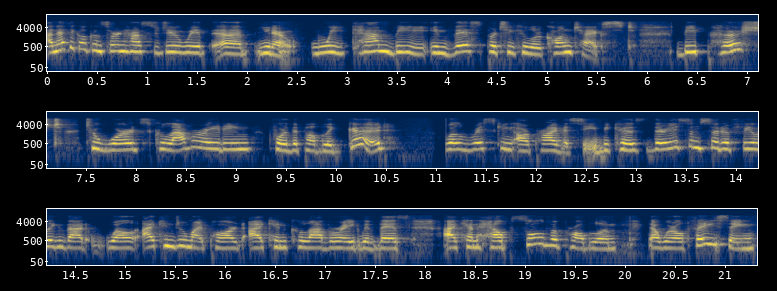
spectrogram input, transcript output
an ethical concern has to do with, uh, you know, we can be in this particular context be pushed towards collaborating for the public good while risking our privacy because there is some sort of feeling that well i can do my part i can collaborate with this i can help solve a problem that we're all facing.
